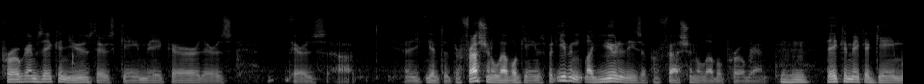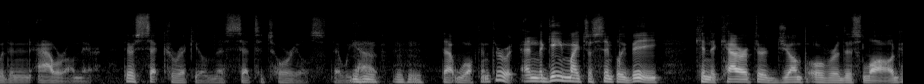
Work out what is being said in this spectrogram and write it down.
programs they can use. There's Game Maker. There's there's uh, you, know, you can get to the professional level games, but even like Unity is a professional level program. Mm-hmm. They can make a game within an hour on there. There's set curriculum. There's set tutorials that we have that walk them through it. And the game might just simply be, can the character jump over this log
